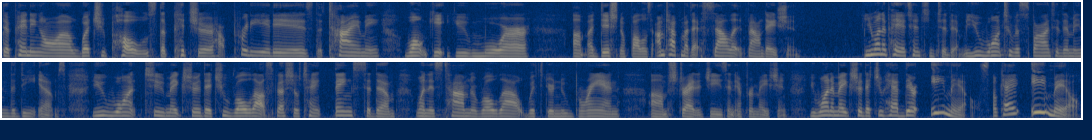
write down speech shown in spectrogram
depending on what you post, the picture, how pretty it is, the timing won't get you more um, additional followers. I'm talking about that solid foundation. You want to pay attention to them. You want to respond to them in the DMs. You want to make sure that you roll out special t- things to them when it's time to roll out with your new brand um, strategies and information. You want to make sure that you have their emails, okay? Email.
